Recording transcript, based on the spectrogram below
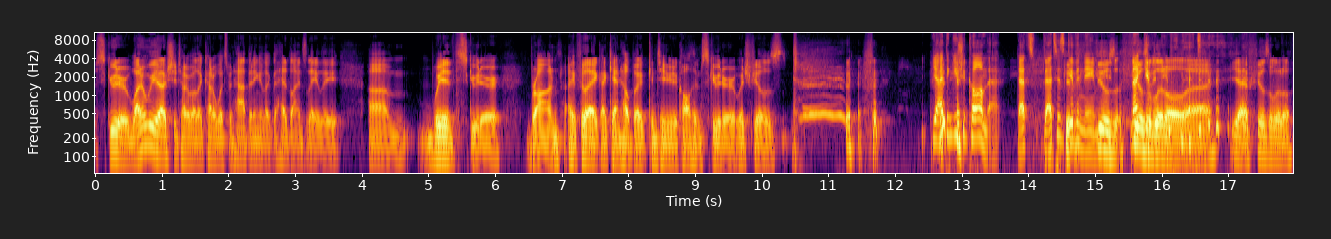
Scooter, why don't we actually talk about like kind of what's been happening in like the headlines lately um, with Scooter Braun? I feel like I can't help but continue to call him Scooter, which feels Yeah, I think you should call him that. That's that's his given name. feels dude. Feels a little uh, yeah, it feels a little.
